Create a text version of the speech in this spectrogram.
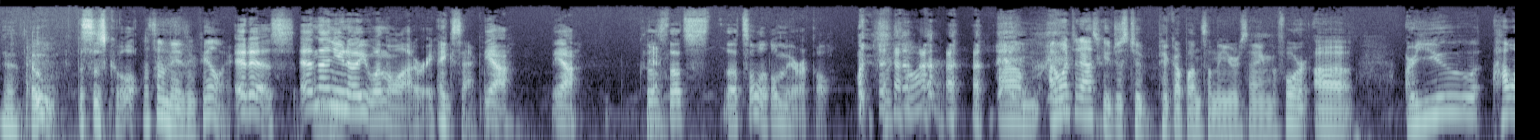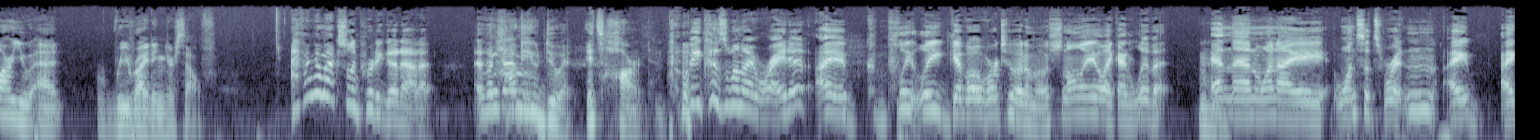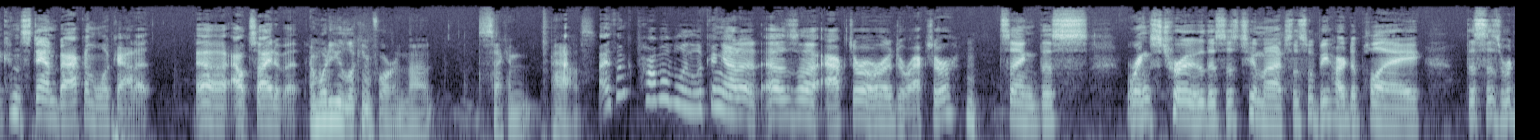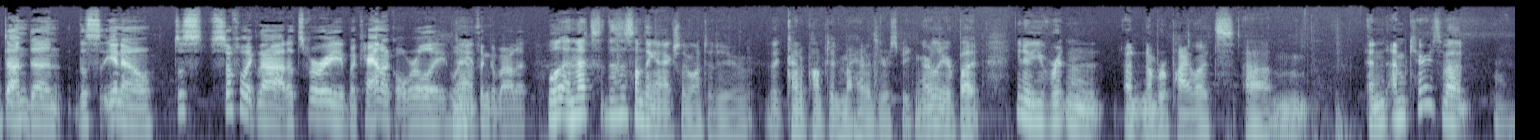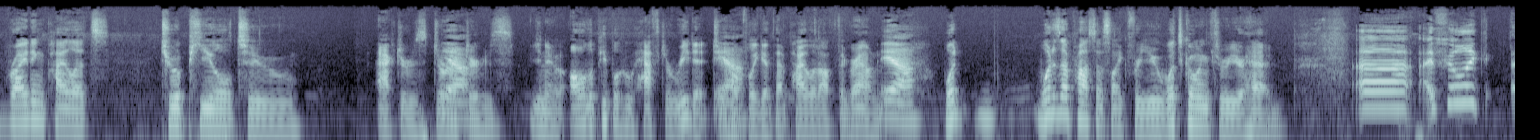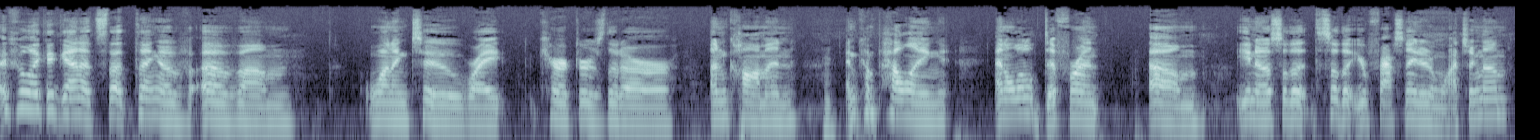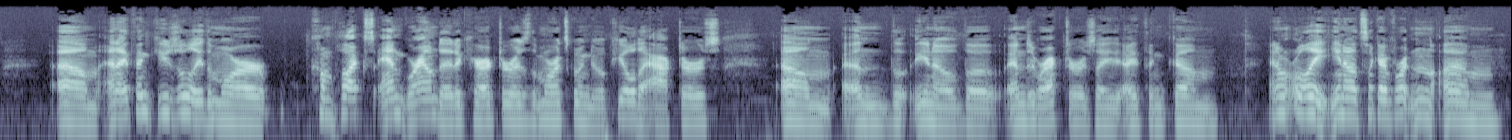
Yeah. oh, this is cool. That's an amazing feeling. It is. And then you know you won the lottery. Exactly. Yeah, yeah. Because Yeah. that's that's a little miracle. For sure. um, I wanted to ask you just to pick up on something you were saying before. Uh, are you? How are you at rewriting yourself? I think I'm actually pretty good at it. I think How I'm, do you do it? It's hard. because when I write it, I completely give over to it emotionally, like I live it. Mm-hmm. And then when I once it's written, I I can stand back and look at it uh, outside of it. And what are you looking for in that second pass? I think probably looking at it as an actor or a director, Hmm. saying this rings true, this is too much, this would be hard to play, this is redundant, this you know, just stuff like that. It's very mechanical, really, when Yeah. you think about it. Well, and that's this is something I actually want to do. That kind of popped into my head as you were speaking earlier. But you know, you've written a number of pilots, um, and I'm curious about writing pilots to appeal to actors, directors. You know, all the people who have to read it to Yeah. hopefully get that pilot off the ground. Yeah. What what is that process like for you? What's going through your head? Uh, I feel like I feel like again, it's that thing of of um, wanting to write characters that are uncommon and compelling and a little different. Um, you know, so that so that you're fascinated in watching them. Um, and I think usually the more complex and grounded a character is, the more it's going to appeal to actors um, and the you know the and directors. I I think um, I don't really you know it's like I've written um,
